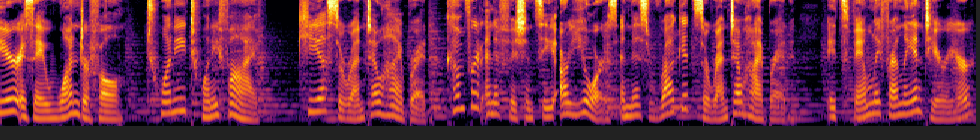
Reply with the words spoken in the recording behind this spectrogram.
Here is a wonderful 2025 Kia Sorento Hybrid. Comfort and efficiency are yours in this rugged Sorento Hybrid. Its family-friendly interior,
